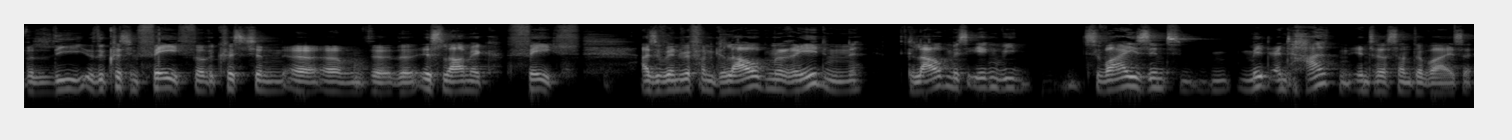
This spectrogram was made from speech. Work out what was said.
belief, the Christian faith, or the Christian, uh, um, the, the Islamic faith. Also wenn wir von Glauben reden, Glauben ist irgendwie, zwei sind mit enthalten, interessanterweise.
